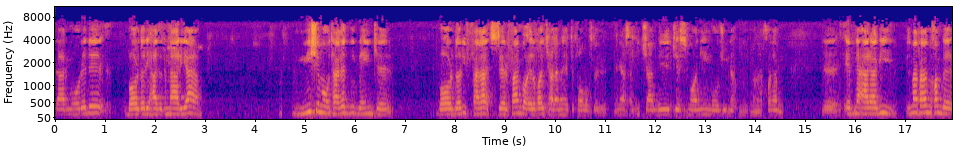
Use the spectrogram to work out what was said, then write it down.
در مورد بارداری حضرت مریم میشه معتقد بود به اینکه بارداری فقط صرفا با القای کلمه اتفاق افتاده. یعنی اصلا هیچ جنبه جسمانی موجود نبود. من خودم ابن عربی من فقط می‌خوام به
